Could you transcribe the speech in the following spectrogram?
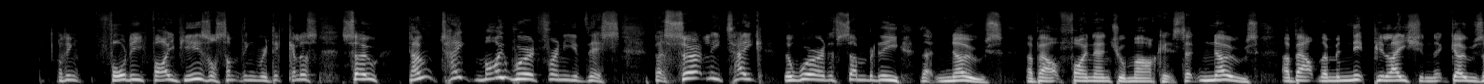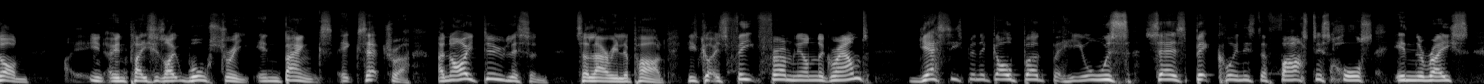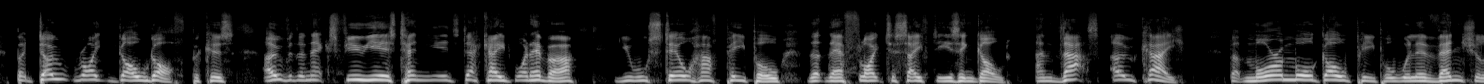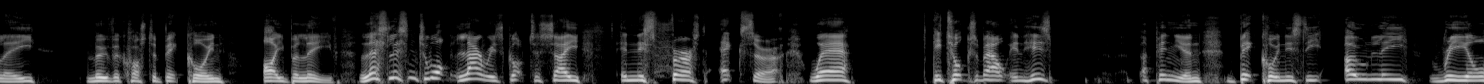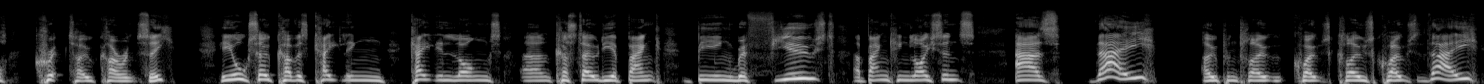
I think, 45 years or something ridiculous. So don't take my word for any of this, but certainly take the word of somebody that knows about financial markets, that knows about the manipulation that goes on uh, know, in places like Wall Street, in banks, etc. And I do listen to Larry Lepard. He's got his feet firmly on the ground. Yes, he's been a gold bug, but he always says Bitcoin is the fastest horse in the race. But don't write gold off because over the next few years, 10 years, decade, whatever, you will still have people that their flight to safety is in gold. And that's okay. But more and more gold people will eventually move across to Bitcoin, I believe. Let's listen to what Larry's got to say in this first excerpt, where he talks about, in his opinion, Bitcoin is the only real cryptocurrency. He also covers Caitlin Caitlin Long's um, Custodia Bank being refused a banking license as they open clo- quotes close quotes they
